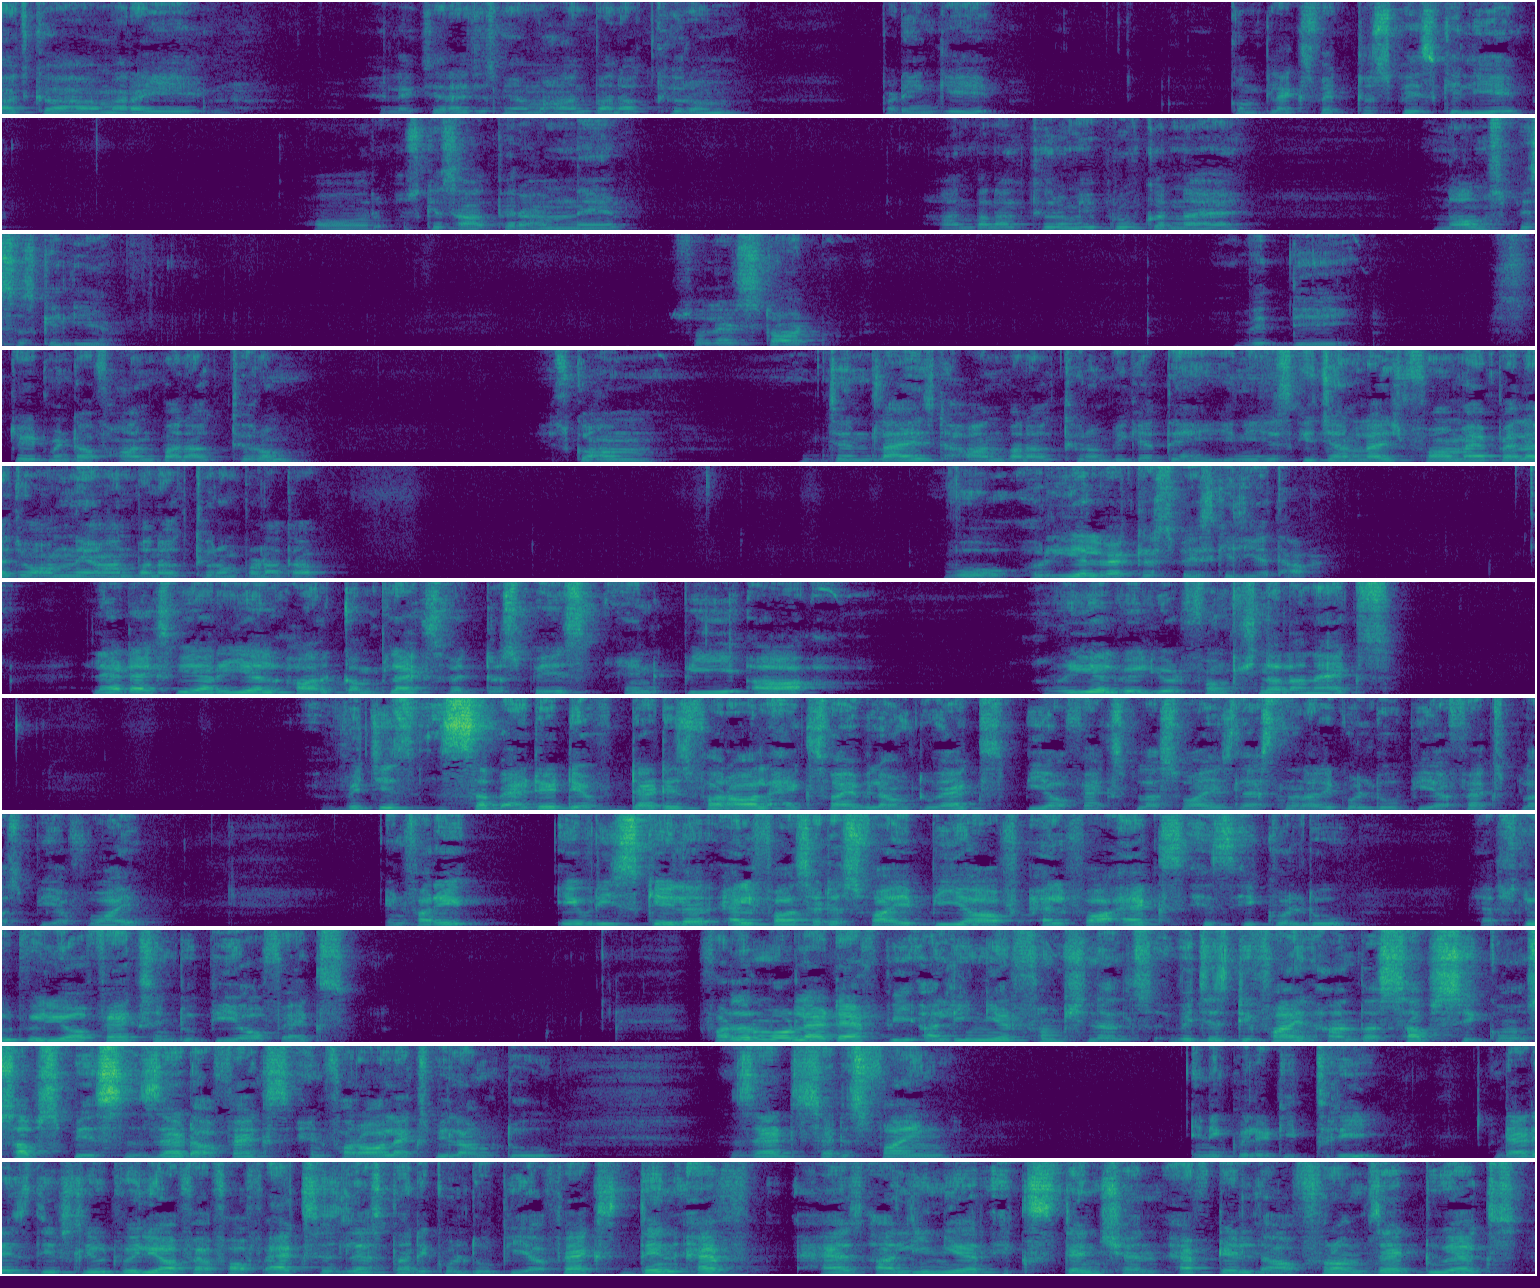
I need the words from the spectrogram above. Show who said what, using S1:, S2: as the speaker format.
S1: आज का हमारा ये लेक्चर है, जिसमें हम हान बानाक थ्योरम पढ़ेंगे कॉम्प्लेक्स वेक्टर स्पेस के लिए। और उसके साथ फिर हमने हान बानाक थ्योरम ही प्रूव करना है नॉर्म स्पेसेस के लिए। So let's start with the statement of Hahn Banach theorem इसको हम जनरलाइज्ड हान बनाक थ्योरम भी कहते हैं। यानी जिसकी जनरलाइज्ड फॉर्म है, पहला जो हमने हान बनाक थ्योरम पढ़ा था, वो रियल वेक्टर स्पेस के लिए था। Let x be or real or complex vector space and p are real valued functional on x is subadditive that is for all x y belong to x p of x plus y is less than or equal to p of x plus p of y and for a every scalar alpha satisfy p of alpha x is equal to absolute value of x into p of x. Furthermore, let f be a linear functionals which is defined on the subspace z of x and for all x belong to z satisfying inequality 3 that is the absolute value of f of x is less than or equal to p of x. Then f has a linear extension f tilde from z to x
